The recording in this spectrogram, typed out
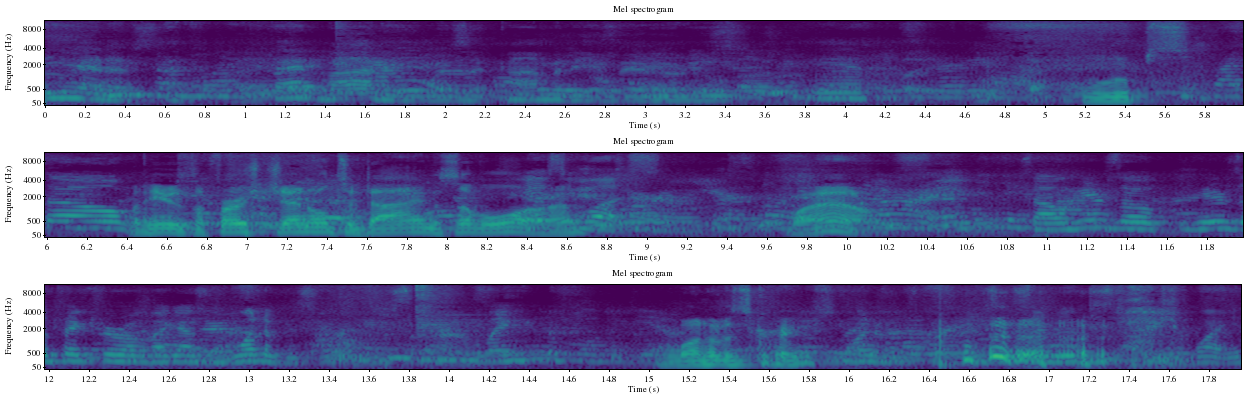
He had a, that body was a comedy of errors. Yeah. Whoops. So But he was the first general to die in the Civil War, yes, he huh? was. Wow. So here's a here's a picture of I guess one of his rooms apparently. One of his graves. One of his graves. I moved twice.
